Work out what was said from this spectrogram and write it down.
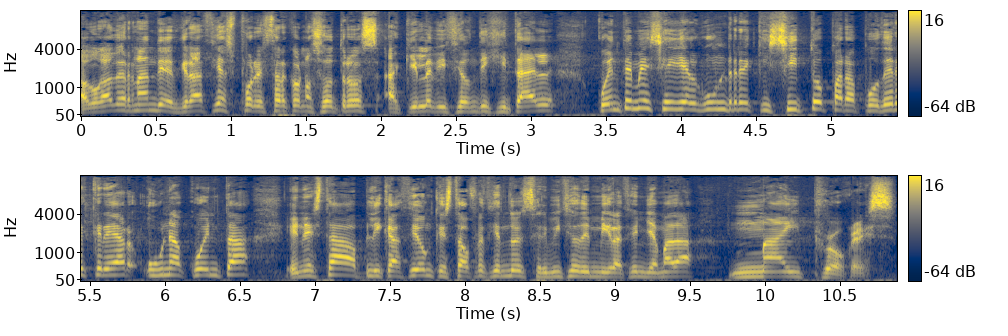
Abogado Hernández, gracias por estar con nosotros aquí en la edición digital. Cuénteme si hay algún requisito para poder crear una cuenta en esta aplicación que está ofreciendo el servicio de inmigración llamada My Progress.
